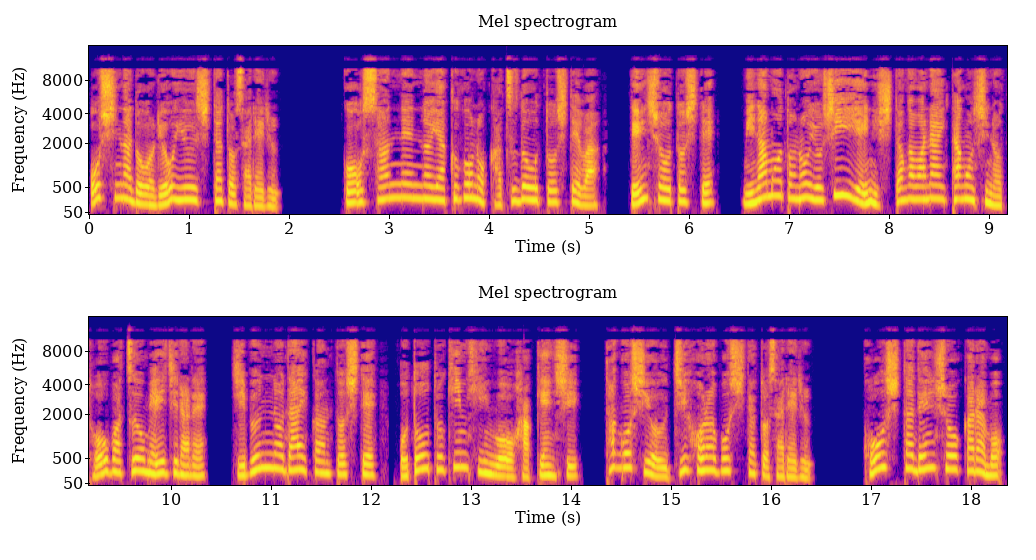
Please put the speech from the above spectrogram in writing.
押しなどを領有したとされる。後3年の役後の活動としては、伝承として、源義家に従わない田越の討伐を命じられ、自分の代官として弟金品を派遣し、田越を打ち滅ぼしたとされる。こうした伝承からも、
